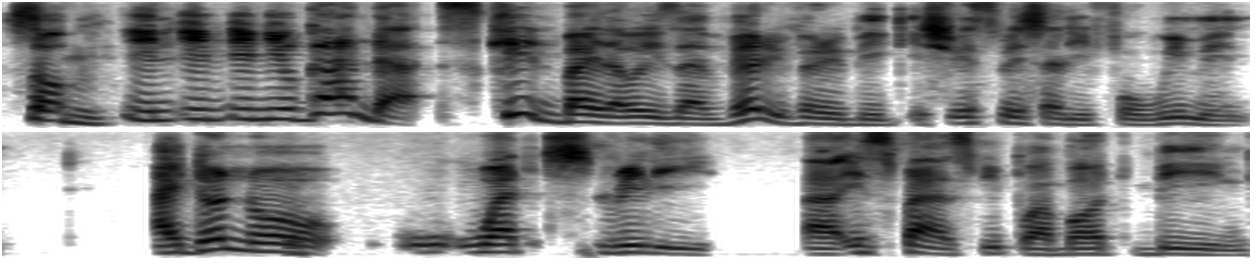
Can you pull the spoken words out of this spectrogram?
So Mm. in, in, in Uganda, skin, by the way, is a very, very big issue, especially for women. I don't know what really uh, inspires people about being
